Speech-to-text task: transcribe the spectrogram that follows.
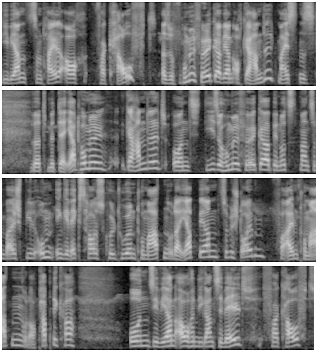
Die werden zum Teil auch verkauft. Also Hummelvölker werden auch gehandelt. Meistens wird mit der Erdhummel gehandelt. Und diese Hummelvölker benutzt man zum Beispiel, um in Gewächshauskulturen Tomaten oder Erdbeeren zu bestäuben. Vor allem Tomaten oder auch Paprika. Und sie werden auch in die ganze Welt verkauft.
